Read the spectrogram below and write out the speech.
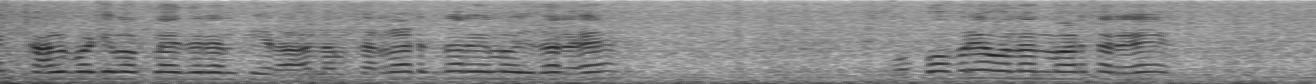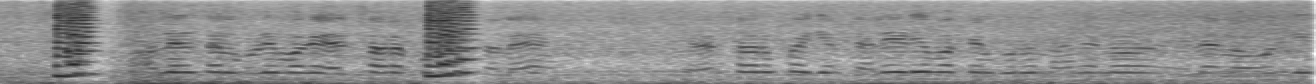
ಏನು ಕಾಲ್ಬಡ್ಡಿ ಬಡ್ಡಿ ಇದ್ದಾರೆ ಅಂತೀರಾ? ನಮ್ಮ ಕರ್ನಾಟಕದವ್ರು ಏನೋ ಇದ್ದಾರೆ ಒಬ್ಬೊಬ್ಬರೇ ಒಂದೊಂದು ಮಾಡ್ತಾರೆ. ಹೇಳ್ತಾನೆ ಗುಡಿ ಮಗ ಎರಡು ಸಾವಿರ ರೂಪಾಯಿ ಕೊಡ್ತಾನೆ ಎರಡು ಸಾವಿರ ರೂಪಾಯಿಗೆ ತಲೆ ಹಿಡಿಬೇಕೇನು ಗುರು, ನಾವೇನೋ ಇಲ್ಲೇನೋ ಹೋಗಿ.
